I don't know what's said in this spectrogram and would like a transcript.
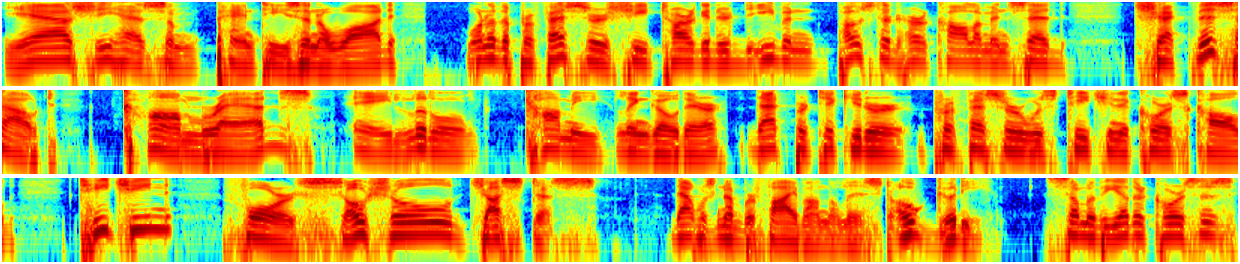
Yeah, she has some panties in a wad. One of the professors she targeted even posted her column and said, Check this out, comrades. A little commie lingo there. That particular professor was teaching a course called Teaching for Social Justice. That was number five on the list. Oh, goody. Some of the other courses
